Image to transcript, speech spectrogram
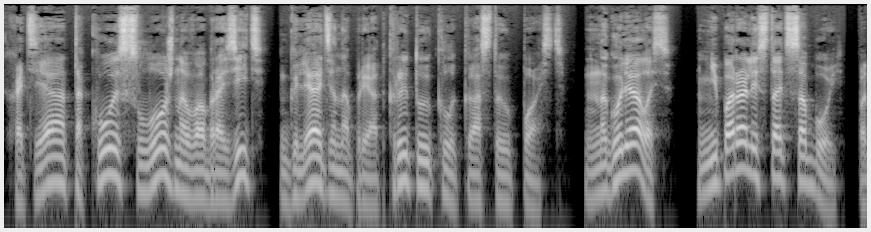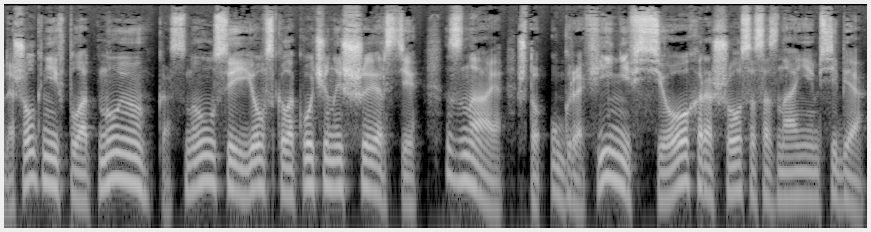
Хотя такое сложно вообразить, глядя на приоткрытую клыкастую пасть. Нагулялась. Не пора ли стать собой? Подошел к ней вплотную, коснулся ее всколокоченной шерсти, зная, что у графини все хорошо с осознанием себя.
